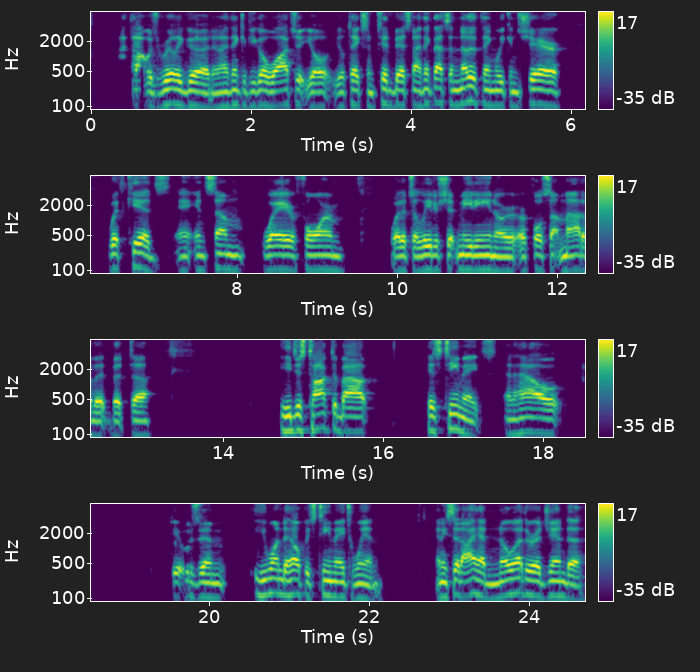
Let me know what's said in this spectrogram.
I thought was really good, and I think if you go watch it, you'll you'll take some tidbits. And I think that's another thing we can share with kids in, some way or form, whether it's a leadership meeting or, or pull something out of it. But uh, he just talked about his teammates and how it was him he wanted to help his teammates win and he said i had no other agenda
